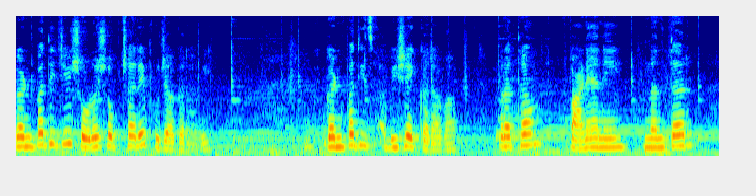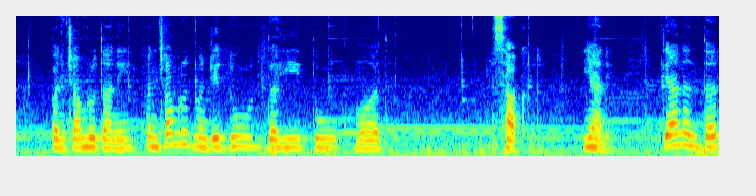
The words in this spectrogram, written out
गणपतीची षोडशोपचारे पूजा करावी. गणपतीचा अभिषेक करावा. प्रथम पाण्याने नंतर पंचामृताने. पंचामृत म्हणजे दूध दही तूप मध साखर याने. त्यानंतर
